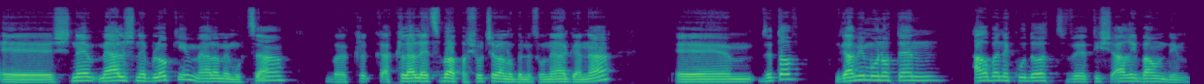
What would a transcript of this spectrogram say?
אה, שני, מעל שני בלוקים, מעל הממוצע, הכלל אצבע הפשוט שלנו בנתוני הגנה. אמ, זה טוב, גם אם הוא נותן ארבע נקודות ותשעה ריבאונדים,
